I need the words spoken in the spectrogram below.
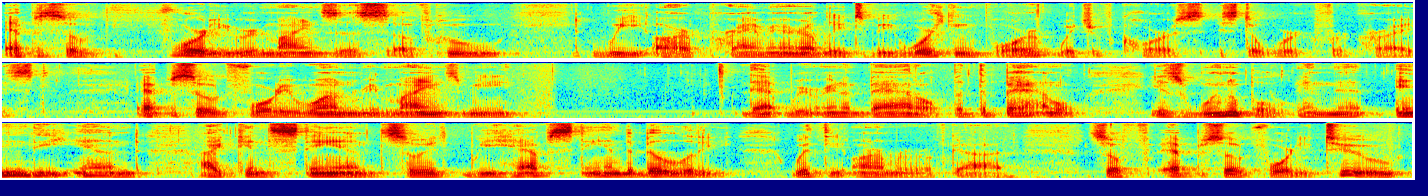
Episode 40 reminds us of who we are primarily to be working for, which of course is to work for Christ. Episode 41 reminds me that we're in a battle, but the battle is winnable, and that in the end I can stand. So it, we have standability with the armor of God. So, episode 42,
